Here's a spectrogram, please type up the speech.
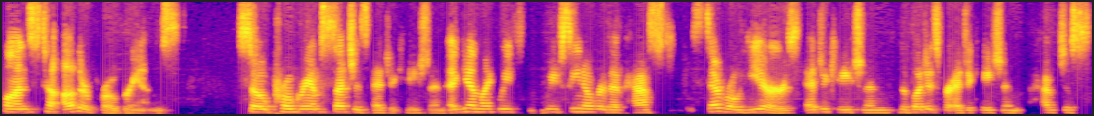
funds to other programs. So programs such as education. Again, like we've we've seen over the past several years, education, the budgets for education have just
